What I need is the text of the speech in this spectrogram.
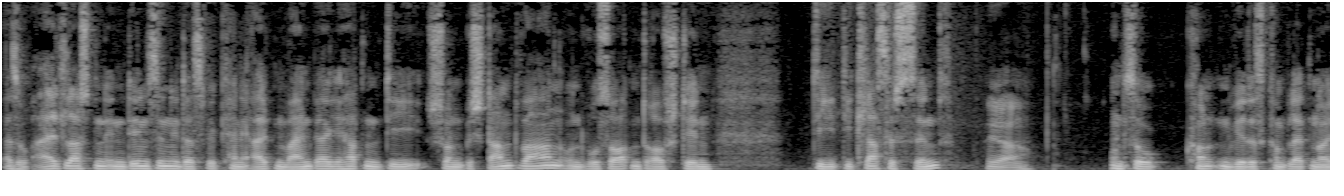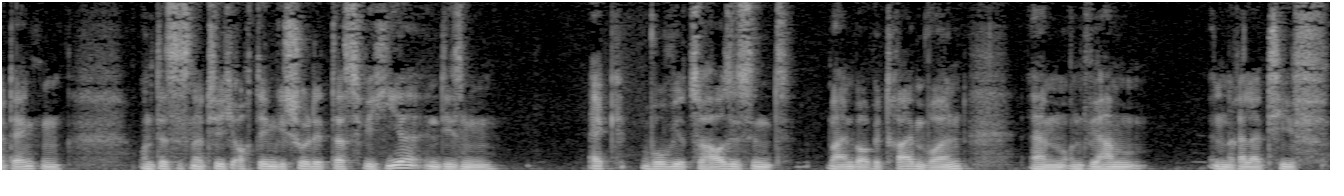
also Altlasten in dem Sinne, dass wir keine alten Weinberge hatten, die schon Bestand waren und wo Sorten draufstehen, die, die klassisch sind. Ja. Und so konnten wir das komplett neu denken. Und das ist natürlich auch dem geschuldet, dass wir hier in diesem Eck, wo wir zu Hause sind, Weinbau betreiben wollen. Ähm, und wir haben ein relativ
